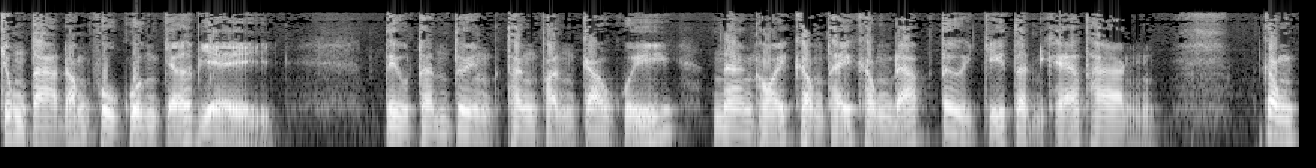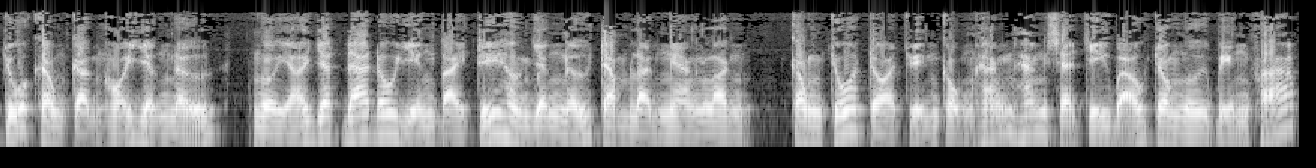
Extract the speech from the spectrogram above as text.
chúng ta đón phu quân trở về. Tiêu Thanh Tuyền thân phận cao quý, nàng hỏi không thể không đáp từ chỉ tình khẽ than. Công chúa không cần hỏi dân nữ, người ở vách đá đối diện tài trí hơn dân nữ trăm lần ngàn lần. Công chúa trò chuyện cùng hắn, hắn sẽ chỉ bảo cho người biện pháp.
